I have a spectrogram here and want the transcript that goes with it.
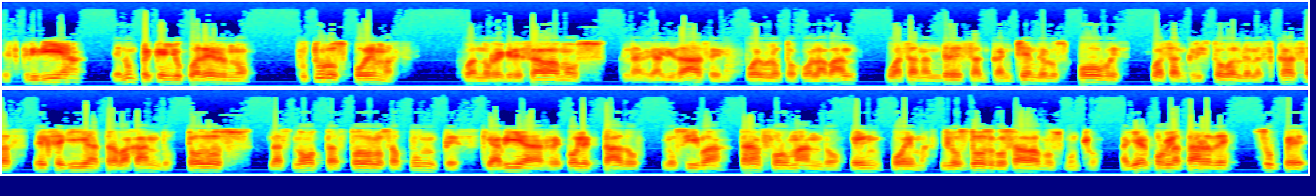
Escribía en un pequeño cuaderno futuros poemas. Cuando regresábamos la realidad, el pueblo Tojolabal, o a San Andrés San Canchén de los Pobres, o a San Cristóbal de las Casas, él seguía trabajando. Todas las notas, todos los apuntes que había recolectado los iba transformando en poemas. Y los dos gozábamos mucho. Ayer por la tarde supe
